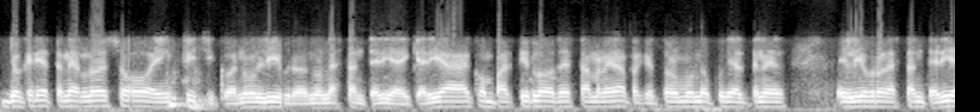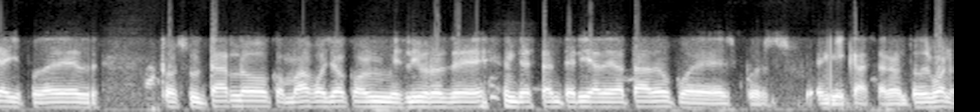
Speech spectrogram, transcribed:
yo quería tenerlo eso en físico, en un libro, en una estantería, y quería compartirlo de esta manera para que todo el mundo pudiera tener el libro en la estantería y poder consultarlo como hago yo con mis libros de, de estantería de atado, pues, pues en mi casa, ¿no? Entonces, bueno,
